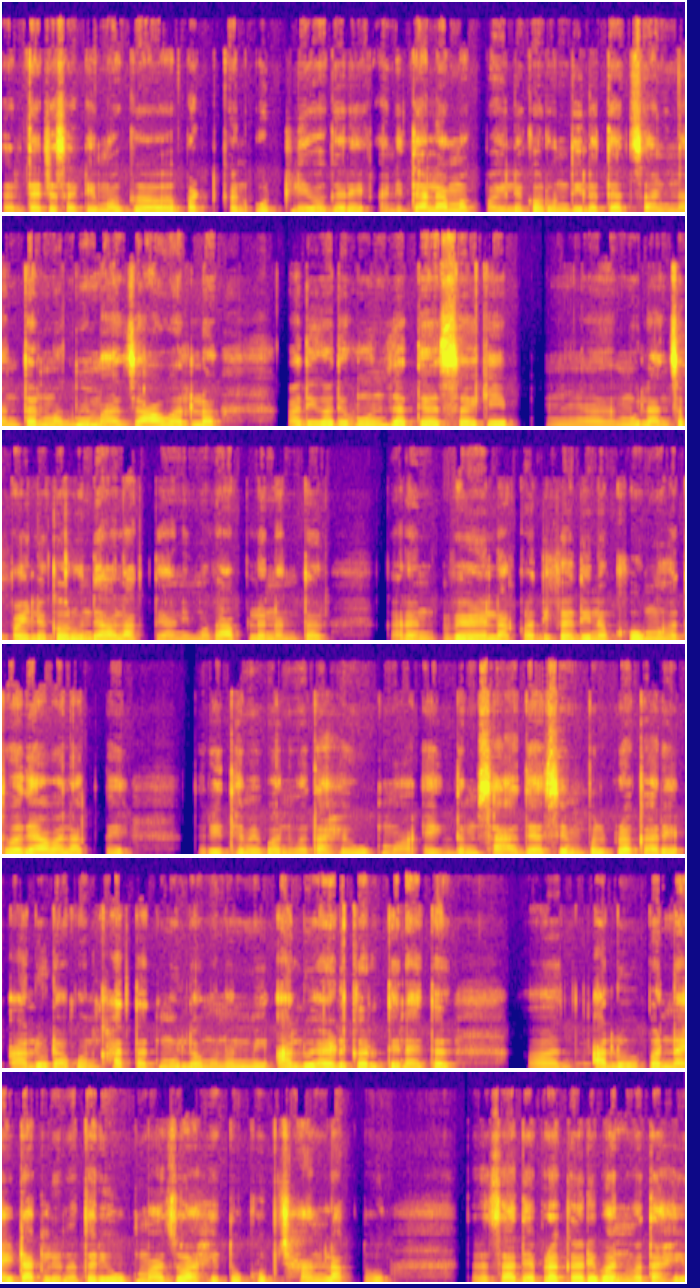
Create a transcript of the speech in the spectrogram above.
तर त्याच्यासाठी मग पटकन उठली वगैरे आणि त्याला मग पहिले करून दिलं त्याचं आणि नंतर मग मी माझं आवरलं. कधी कधी होऊन जाते असं की मुलांचं पहिले करून द्यावं लागते आणि मग आपलं नंतर. कारण वेळेला कधी कधी ना खूप महत्त्व द्यावं लागते. तर इथे मी बनवत आहे उपमा. एकदम साध्या सिंपल प्रकारे. आलू टाकून खातात मुलं म्हणून मी आलू ॲड करते नाहीतर आलू पण नाही टाकले ना तरी उपमा जो आहे तो खूप छान लागतो. तर साध्या प्रकारे बनवत आहे.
